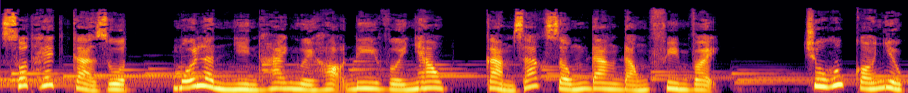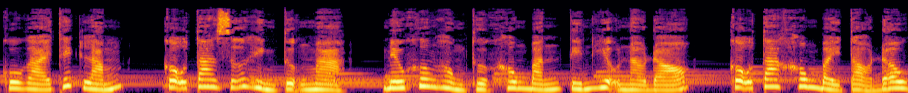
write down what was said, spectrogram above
sốt hết cả ruột, mỗi lần nhìn hai người họ đi với nhau, cảm giác giống đang đóng phim vậy. Chu Húc có nhiều cô gái thích lắm, cậu ta giữ hình tượng mà, nếu Khương Hồng Thược không bắn tín hiệu nào đó, cậu ta không bày tỏ đâu,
